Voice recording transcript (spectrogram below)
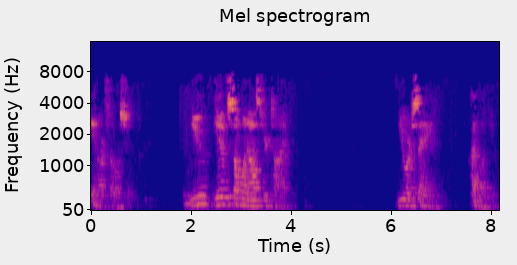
in our fellowship. You give someone else your time. You are saying, I love you.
